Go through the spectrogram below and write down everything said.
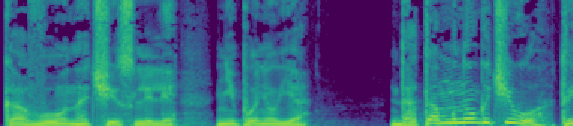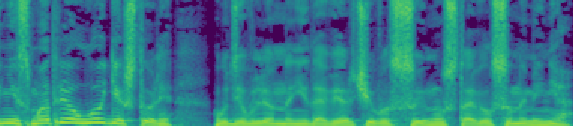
«Кого начислили?» — не понял я. «Да там много чего. Ты не смотрел логи, что ли?» Удивленно недоверчиво сын уставился на меня.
